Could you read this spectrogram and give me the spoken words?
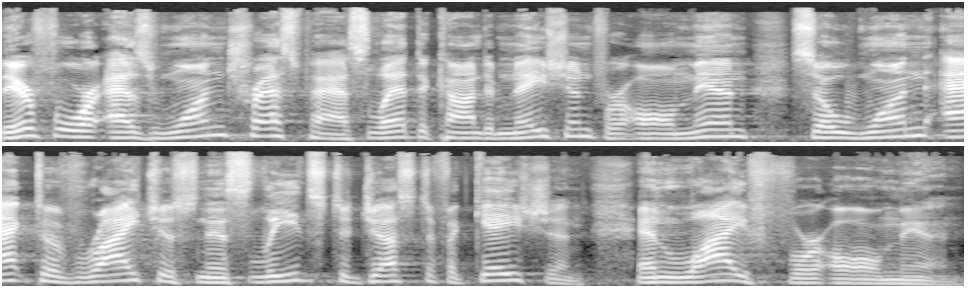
Therefore, as one trespass led to condemnation for all men, so one act of righteousness leads to justification and life for all men.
